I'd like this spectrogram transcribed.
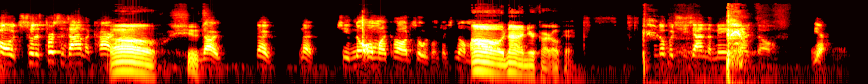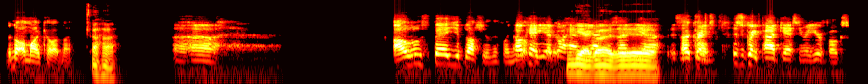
oh, so this person's on the card. Oh shoot. No, no, no. She's not on my card at all. She's not on my Oh, not on your card. Okay. No, but she's on the main card though. Yeah, but not on my card, no. Uh huh. Uh-huh. I will spare you blushes if when you Okay, yeah, go ahead. Yeah, go ahead. I- Yeah, yeah. This is Okay. great. This is great podcasting right here, folks.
